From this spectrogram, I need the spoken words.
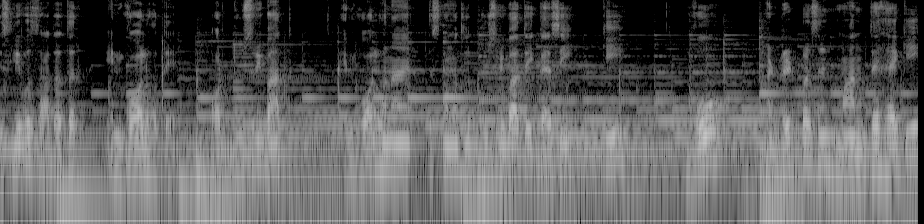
इसलिए वो ज़्यादातर इन्वॉल्व होते हैं। और दूसरी बात इन्वॉल्व होना है, इसका मतलब दूसरी बात एक ऐसी कि वो हंड्रेड परसेंट मानते हैं कि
